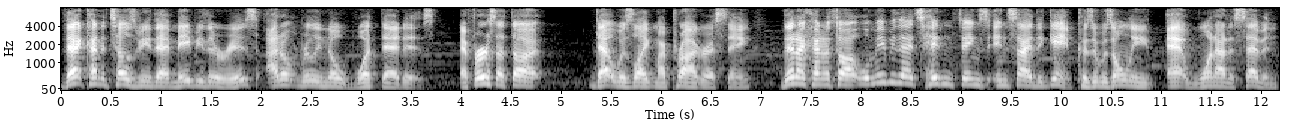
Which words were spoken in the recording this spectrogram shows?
That kind of tells me that maybe there is. I don't really know what that is. At first, I thought that was like my progress thing. Then I kind of thought, well, maybe that's hidden things inside the game because it was only at one out of seven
